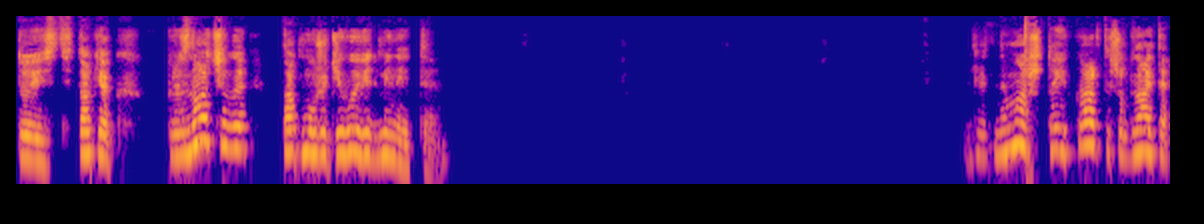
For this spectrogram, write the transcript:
Тобто, так як призначили, так можуть його відмінити. Блядь, Нема ж тої карти, щоб, знаєте,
